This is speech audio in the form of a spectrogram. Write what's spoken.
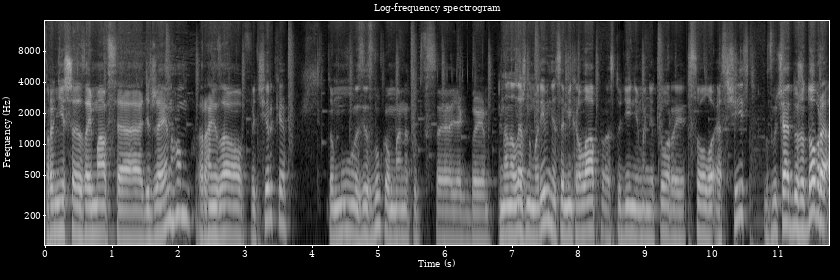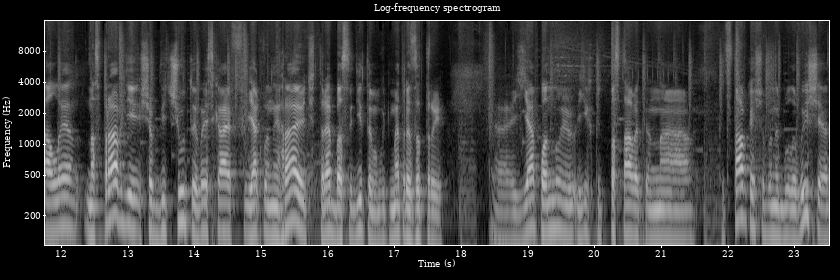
раніше займався діджеїнгом, організовував вечірки. Тому зі звуком в мене тут все якби на належному рівні. Це мікролаб, студійні монітори Solo S6. Звучать дуже добре, але насправді, щоб відчути весь кайф, як вони грають, треба сидіти, мабуть, метри за три. Е, Я планую їх під- поставити на підставки, щоб вони були вище.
